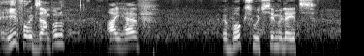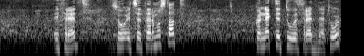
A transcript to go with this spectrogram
Here, for example, I have a box which simulates a thread. So it's a thermostat connected to a thread network.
